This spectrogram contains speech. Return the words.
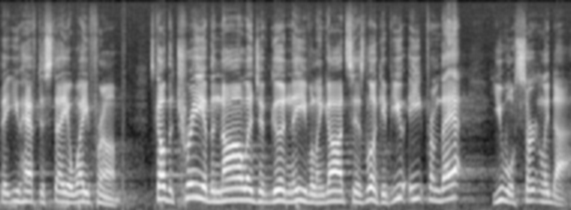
that you have to stay away from. It's called the tree of the knowledge of good and evil. And God says, Look, if you eat from that, you will certainly die.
